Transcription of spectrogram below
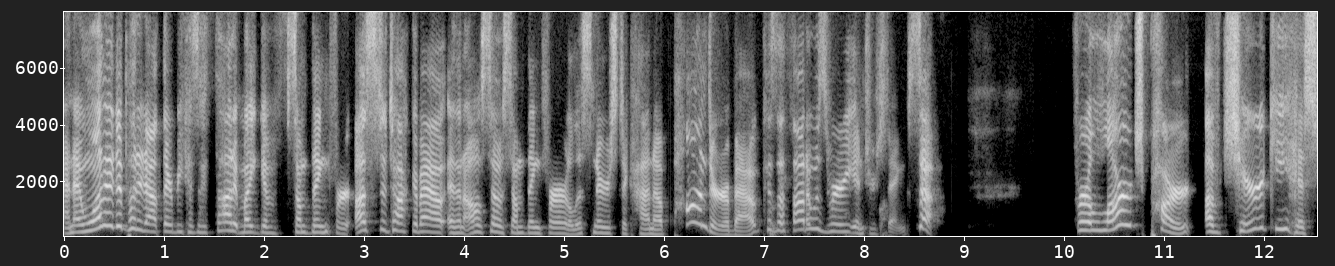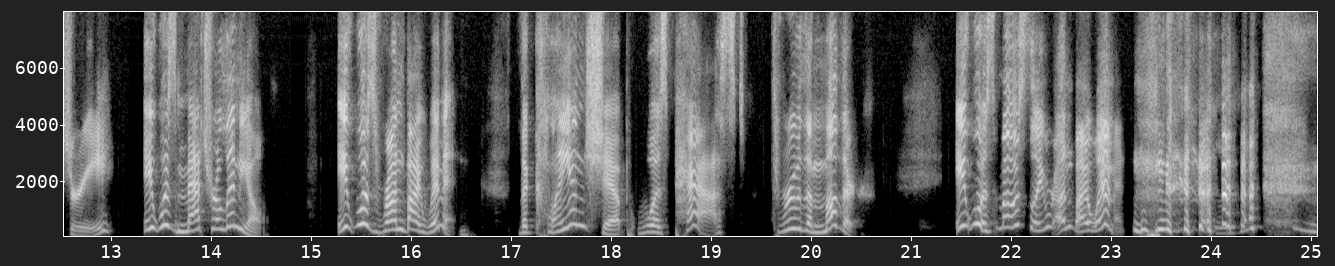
And I wanted to put it out there because I thought it might give something for us to talk about and then also something for our listeners to kind of ponder about because I thought it was very interesting. So, for a large part of Cherokee history, it was matrilineal, it was run by women. The clanship was passed through the mother. It was mostly run by women. Mm-hmm.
